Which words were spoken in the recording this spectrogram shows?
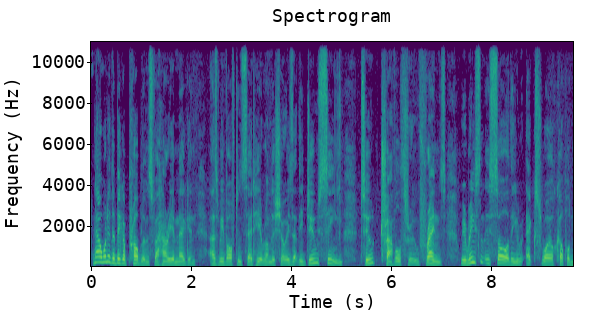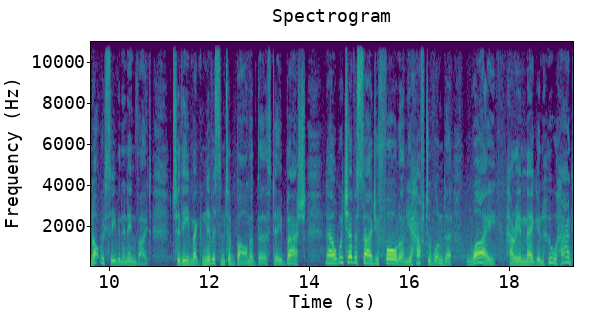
Now, one of the bigger problems for Harry and Meghan, as we've often said here on the show, is that they do seem to travel through friends. We recently saw the ex-royal couple not receiving an invite to the magnificent Obama birthday bash. Now, whichever side you fall on, you have to wonder why Harry and Meghan, who had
